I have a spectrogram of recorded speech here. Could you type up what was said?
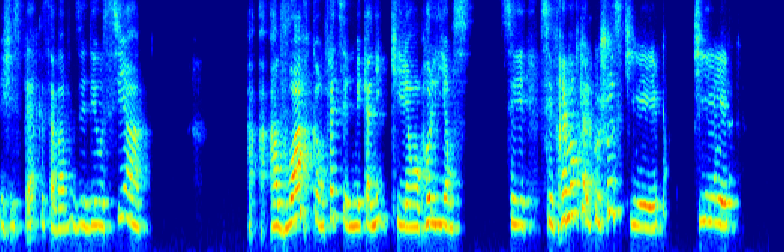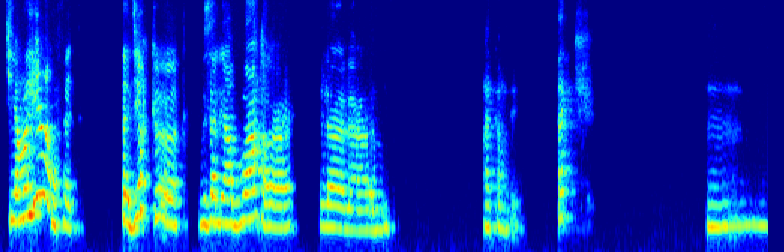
Et j'espère que ça va vous aider aussi à, voir qu'en fait, c'est une mécanique qui est en reliance. C'est vraiment quelque chose qui est, en lien, en fait. C'est-à-dire que vous allez avoir euh, le, le, Attendez. Tac. Hmm.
